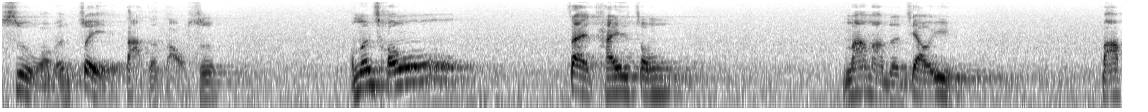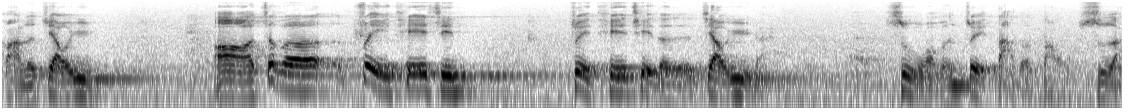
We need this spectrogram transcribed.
是我们最大的导师。我们从在台中妈妈的教育。爸爸的教育，啊，这个最贴心、最贴切的教育啊，是我们最大的导师啊！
